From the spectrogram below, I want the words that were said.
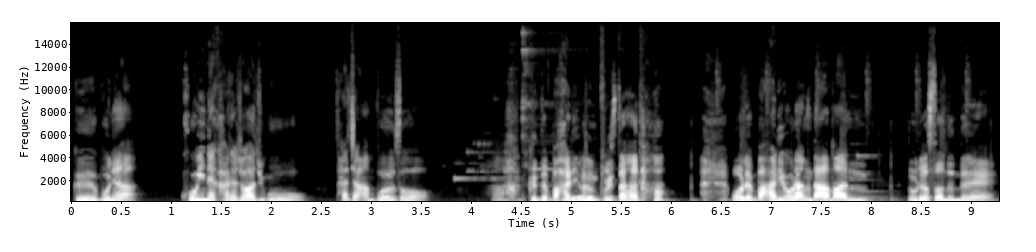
그 뭐냐 코인에 가려져가지고 살짝 안 보여서. 아 근데 마리오는 불쌍하다. 원래 마리오랑 나만 노렸었는데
